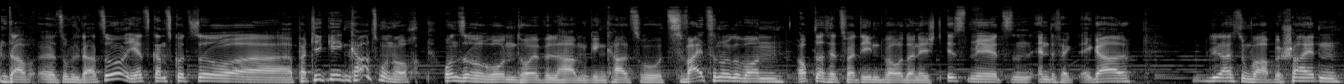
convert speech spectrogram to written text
da, äh, so viel dazu. Jetzt ganz kurz zur äh, Partie gegen Karlsruhe noch. Unsere Roten Teufel haben gegen Karlsruhe 2 zu 0 gewonnen. Ob das jetzt verdient war oder nicht, ist mir jetzt im Endeffekt egal. Die Leistung war bescheiden,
